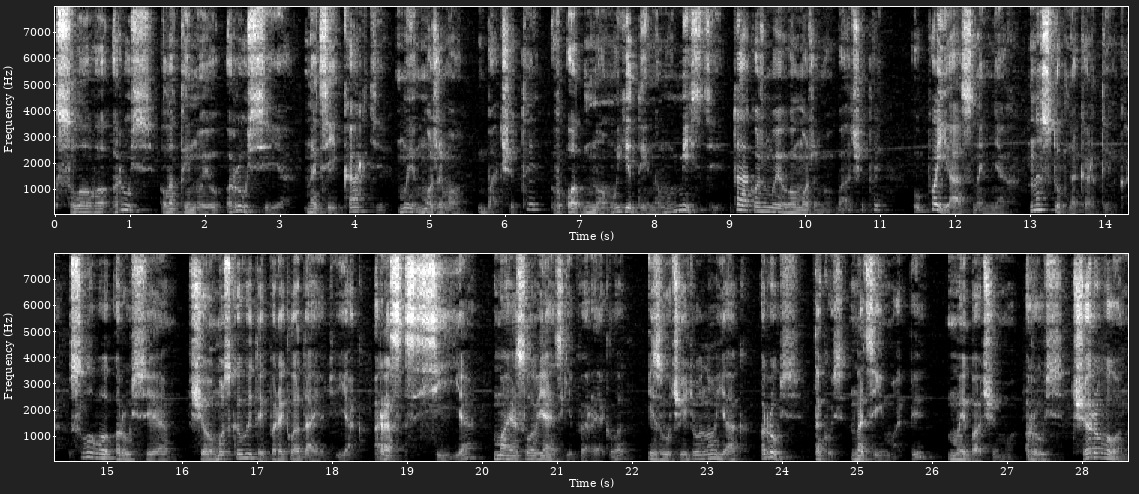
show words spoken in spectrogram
слово Русь латиною Русія на цій карті ми можемо бачити в одному єдиному місці. Також ми його можемо бачити у поясненнях. Наступна картинка. Слово Русія, що московити перекладають як Рассія, має слов'янський переклад, і звучить воно як Русь. Так ось на цій мапі ми бачимо Русь червону,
